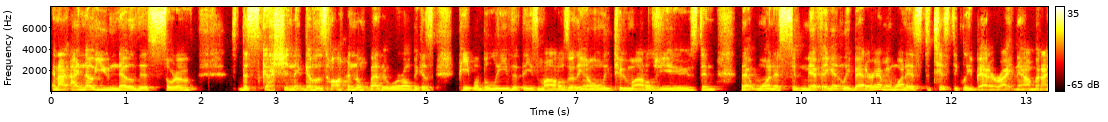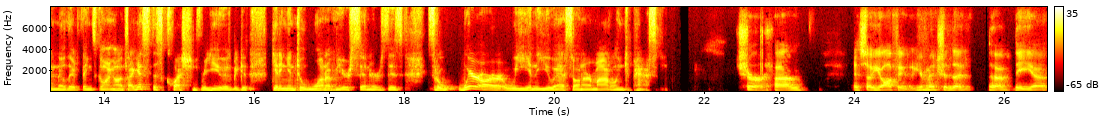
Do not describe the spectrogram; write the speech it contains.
And I, I know you know this sort of discussion that goes on in the weather world because people believe that these models are the only two models used and that one is significantly better. I mean, one is statistically better right now, but I know there are things going on. So I guess this question for you is because getting into one of your centers is sort of where are we in the US on our modeling capacity? Sure. Um, and so you often you mentioned the the, the uh,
